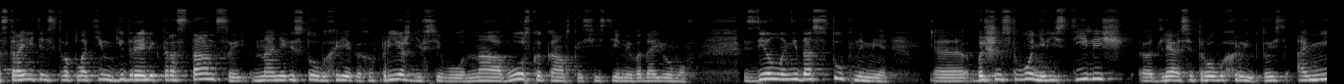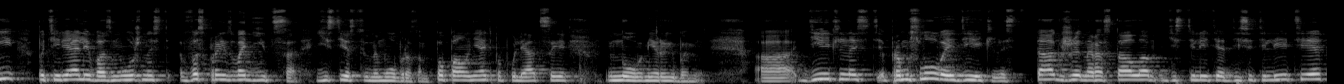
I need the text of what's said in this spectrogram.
строительство плотин гидроэлектростанций на нерестовых реках и прежде всего на Волско-Камской системе водоемов сделало недоступными Э, большинство нерестилищ э, для осетровых рыб. То есть они потеряли возможность воспроизводиться естественным образом, пополнять популяции новыми рыбами. А, деятельность, промысловая деятельность также нарастала десятилетие от десятилетия,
